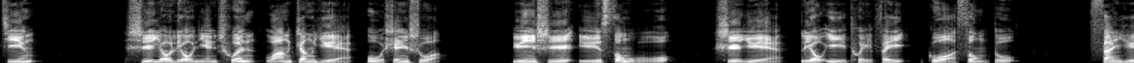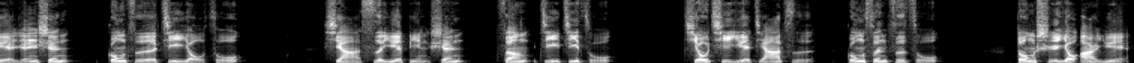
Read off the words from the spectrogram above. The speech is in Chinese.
经时又六年春，王正月，戊申朔，陨石于宋武。是月，六邑退妃，过宋都。三月壬申，公子季有卒。夏四月丙申，曾季姬卒。秋七月甲子，公孙资卒。冬十又二月，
